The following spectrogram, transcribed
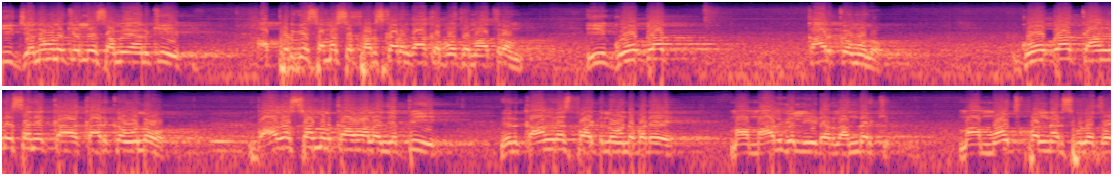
ఈ జనంలోకి వెళ్ళే సమయానికి అప్పటికీ సమస్య పరిష్కారం కాకపోతే మాత్రం ఈ గో బ్యాక్ కార్యక్రమంలో గో బ్యాక్ కాంగ్రెస్ అనే కార్యక్రమంలో భాగస్వాములు కావాలని చెప్పి నేను కాంగ్రెస్ పార్టీలో ఉండబడే మా మాదిగ లీడర్లందరికీ మా మోత్పల్లి నరసింహులతో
